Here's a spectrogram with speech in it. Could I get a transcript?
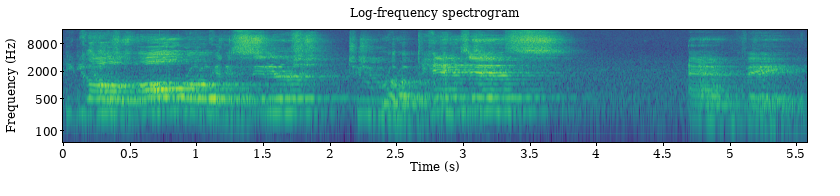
He calls all broken sinners to repentance and faith.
